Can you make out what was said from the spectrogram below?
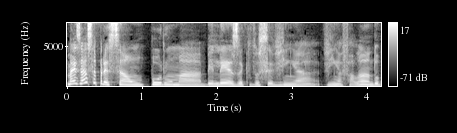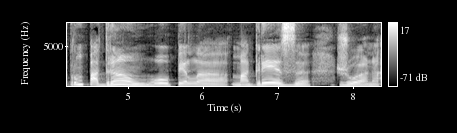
Mas essa pressão por uma beleza que você vinha, vinha falando, por um padrão ou pela magreza, Joana,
